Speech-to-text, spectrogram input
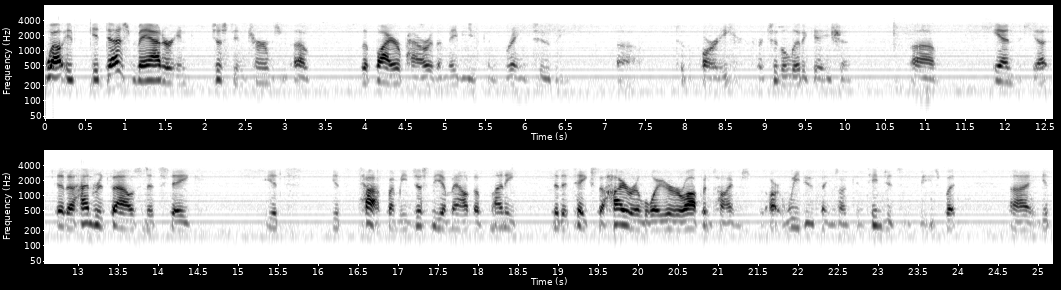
Well, it it does matter in just in terms of the firepower that maybe you can bring to the uh, to the party or to the litigation. Um, and at a hundred thousand at stake, it's it's tough. I mean, just the amount of money that it takes to hire a lawyer, or oftentimes our, we do things on contingency fees, but uh, it's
